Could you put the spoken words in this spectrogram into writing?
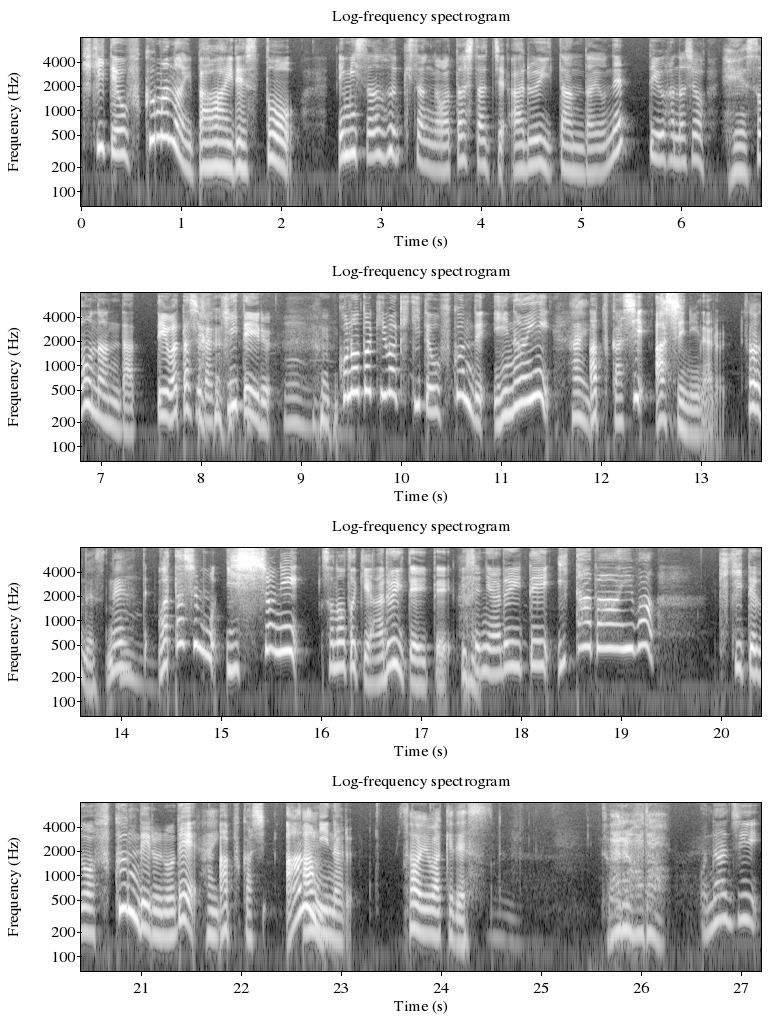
聞き手を含まない場合ですとえみさんふっきさんが私たち歩いたんだよねっていう話を「へえそうなんだ」っていう私が聞いている うんこの時は聞き手を含んでいないはい、アプカシ足になる。そうですね。うんで私も一緒にその時歩いていて、はい一緒に歩いていた場合は聞き手が含んでいるので、はいアプカシアンになる。そういうわけです。そうほど。同じ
